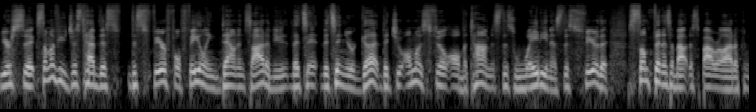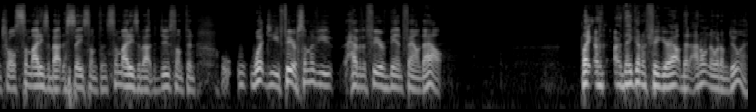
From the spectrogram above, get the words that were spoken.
you're sick. Some of you just have this, this fearful feeling down inside of you that's in, that's in your gut that you almost feel all the time. It's this weightiness, this fear that something is about to spiral out of control. Somebody's about to say something. Somebody's about to do something. What do you fear? Some of you have the fear of being found out. Like, are, are they going to figure out that I don't know what I'm doing?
